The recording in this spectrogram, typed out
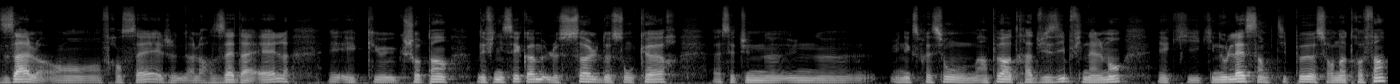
Zal en français, alors Z-A-L, et, que Chopin définissait comme le sol de son cœur. Euh, c'est une, une, expression un peu intraduisible finalement, et qui, qui, nous laisse un petit peu sur notre faim.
